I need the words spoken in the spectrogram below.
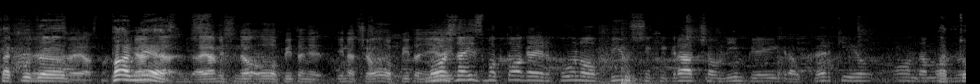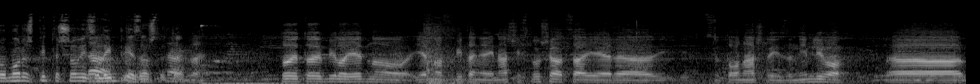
Tako da, Sve jasno. pa Ja, ne, ja, a ja mislim da ovo pitanje, inače ovo pitanje... je Možda i zbog toga jer puno bivših igrača Olimpije igra u Krki, onda pa možda... to moraš pitaš ovi iz Da. Olimpije zašto je Da. tako. Da. To je, to je bilo jedno, jedno od pitanja i naših slušalca jer uh, su to našli zanimljivo. Uh,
